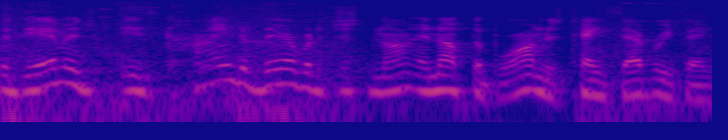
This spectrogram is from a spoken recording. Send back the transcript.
The damage is kind of there, but it's just not enough. The Braum just tanks everything.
